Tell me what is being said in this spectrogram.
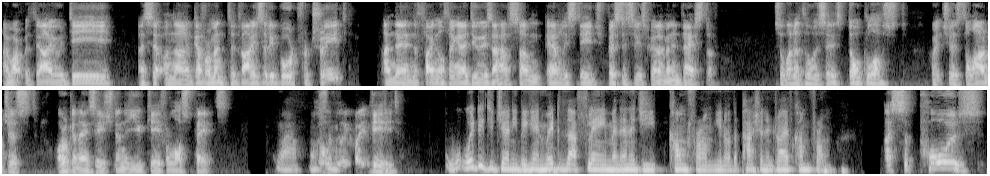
I work with the IOD. I sit on the government advisory board for trade. And then the final thing I do is I have some early stage businesses where I'm an investor. So one of those is Dog Lost, which is the largest organisation in the UK for lost pets. Wow, awesome! So really quite varied. Where did your journey begin? Where did that flame and energy come from? You know, the passion and drive come from. I suppose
